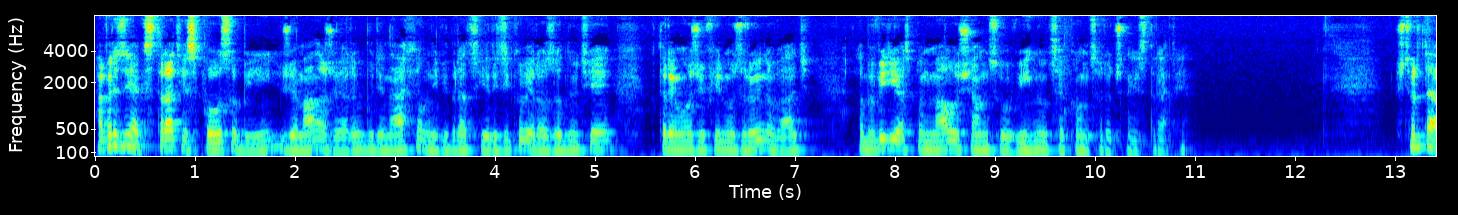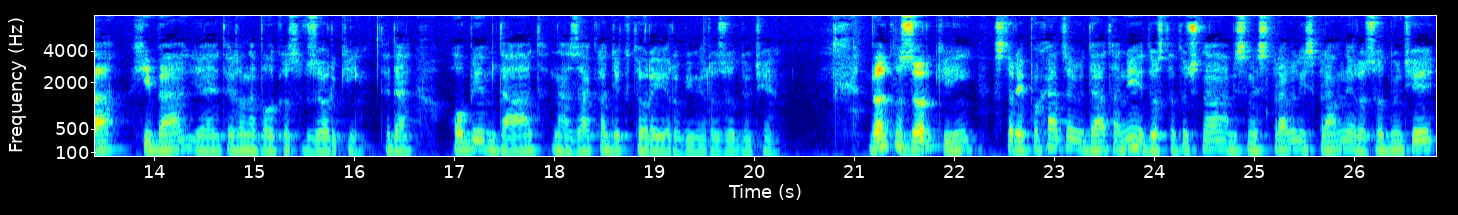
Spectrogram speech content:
Averzia k strate spôsobí, že manažer bude náchylný vybrať si rizikové rozhodnutie, ktoré môže firmu zrujnovať lebo vidí aspoň malú šancu vyhnúť sa koncoročnej strate. Štvrtá chyba je tzv. veľkosť vzorky, teda objem dát, na základe ktorej robíme rozhodnutie. Veľkosť vzorky, z ktorej pochádzajú dáta, nie je dostatočná, aby sme spravili správne rozhodnutie,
